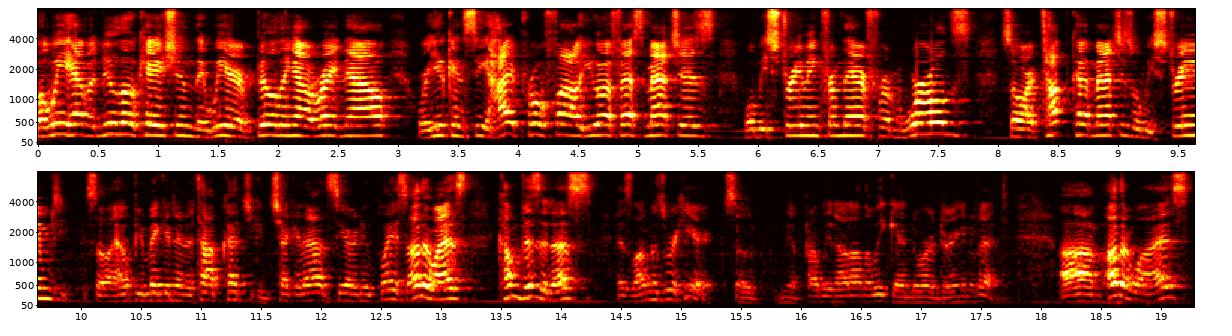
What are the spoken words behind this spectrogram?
But we have a new location that we are building out right now where you can see high profile UFS matches. We'll be streaming from there from Worlds. So our Top Cut matches will be streamed. So I hope you make it into Top Cut. You can check it out and see our new place. Otherwise, come visit us as long as we're here. So you know, probably not on the weekend or during an event. Um, otherwise,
